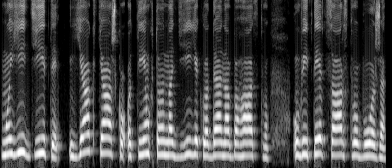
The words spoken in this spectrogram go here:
Мої діти, як тяжко отим, хто надіє кладе на багатство, увійти в Царство Боже.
